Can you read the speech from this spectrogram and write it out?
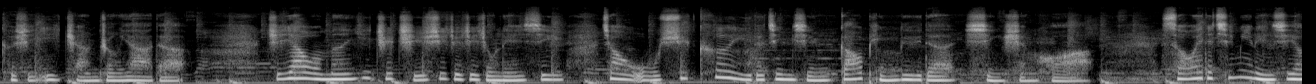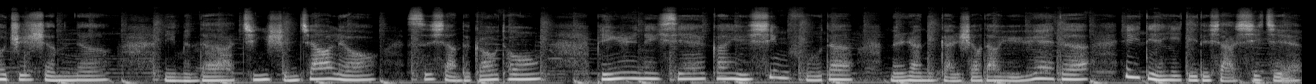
可是异常重要的。只要我们一直持续着这种联系，就无需刻意的进行高频率的性生活。所谓的亲密联系又指什么呢？你们的精神交流、思想的沟通，平日那些关于幸福的、能让你感受到愉悦的一点一滴的小细节，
